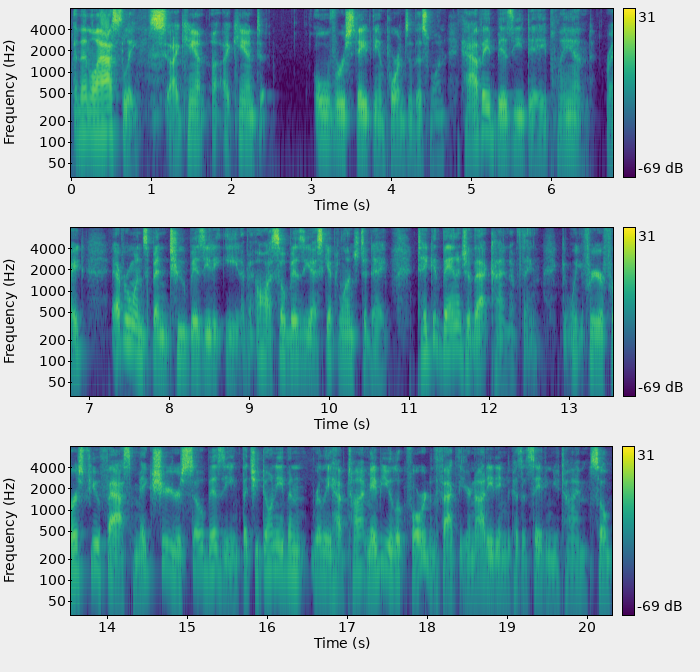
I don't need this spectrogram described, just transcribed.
And then lastly, I can't I can't overstate the importance of this one. Have a busy day planned, right? Everyone's been too busy to eat. I mean, oh, I'm so busy, I skipped lunch today. Take advantage of that kind of thing. For your first few fasts, make sure you're so busy that you don't even really have time. Maybe you look forward to the fact that you're not eating because it's saving you time. So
